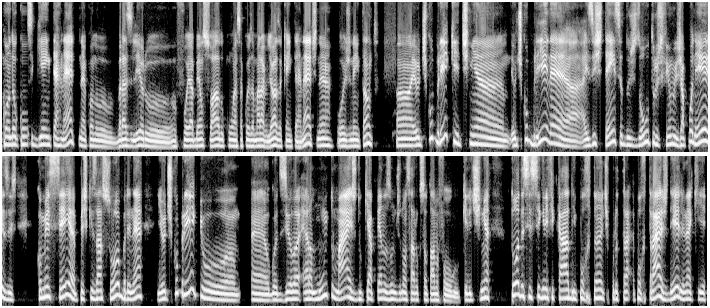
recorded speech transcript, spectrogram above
quando eu consegui a internet, né, quando o brasileiro foi abençoado com essa coisa maravilhosa que é a internet, né, hoje nem tanto, uh, eu descobri que tinha, eu descobri, né, a existência dos outros filmes japoneses, comecei a pesquisar sobre, né, e eu descobri que o, é, o Godzilla era muito mais do que apenas um dinossauro que soltava fogo, que ele tinha todo esse significado importante por, por trás dele, né? Que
